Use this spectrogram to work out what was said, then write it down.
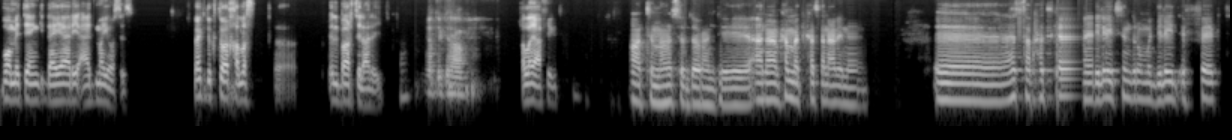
vomiting, diarrhea, and meiosis. فهيك دكتور خلصت البارت اللي علي يعطيك العافيه الله يعافيك آه تمام هسه الدور عندي أنا محمد حسن علي نعم أه هسه راح اتكلم عن delayed syndrome و delayed effect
